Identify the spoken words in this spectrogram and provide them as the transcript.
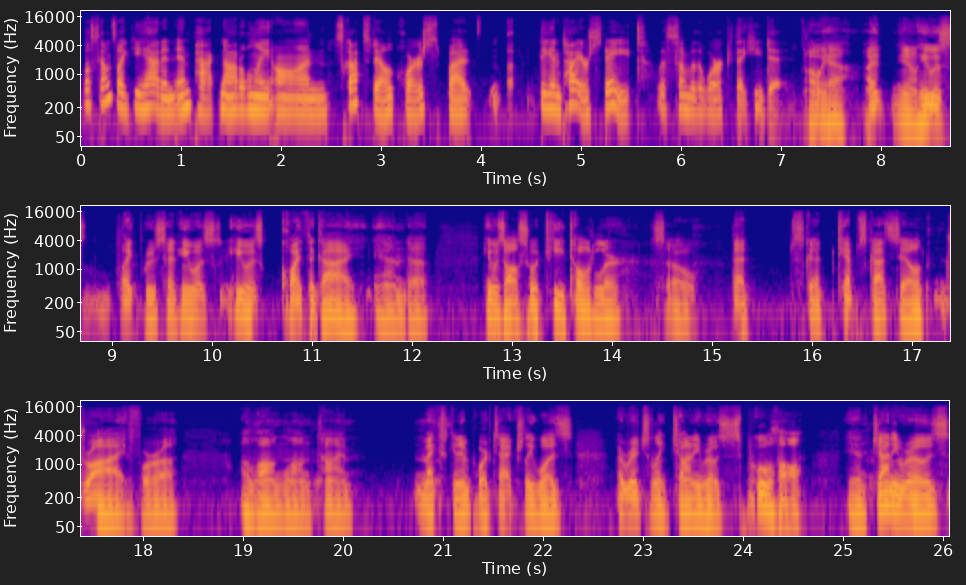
well, sounds like he had an impact not only on Scottsdale, of course, but uh, the entire state with some of the work that he did. Oh yeah, I you know he was like Bruce said he was he was quite the guy, and uh, he was also a teetotaler, so that kept Scottsdale dry for a a long, long time. Mexican Imports actually was originally Johnny Rose's pool hall, and Johnny Rose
